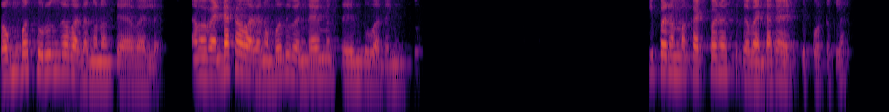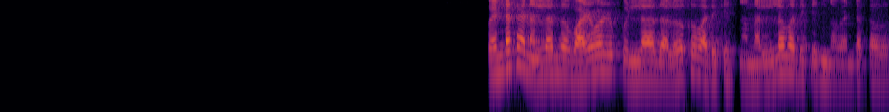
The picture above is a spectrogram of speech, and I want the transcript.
ரொம்ப சுருங்க வதங்கணும் தேவையில்ல. நம்ம வெண்டைக்காய் வதங்கும்போது வெங்காயமும் சேர்ந்து வதங்கிக்கும். இப்போ நம்ம கட் பண்ணி வச்சுருக்க வெண்டைக்காய் எடுத்து போட்டுக்கலாம். வெண்டைக்காய் நல்லா இந்த வழவழப்பு இல்லாத அளவுக்கு வதக்கிக்கங்க. நல்லா வதக்கிக்கங்க வெண்டைக்காவை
